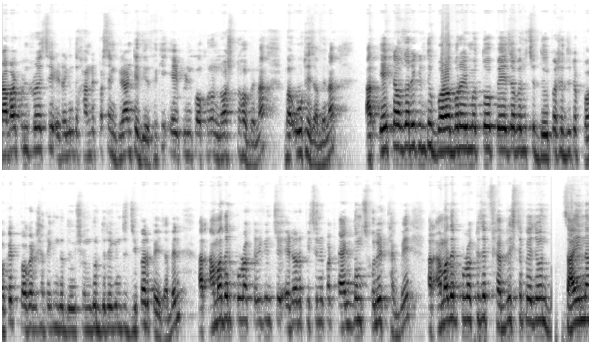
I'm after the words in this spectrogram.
রাবার প্রিন্ট রয়েছে, এটা কিন্তু হান্ড্রেড পার্সেন্ট গ্যারান্টি দিয়ে থাকি, এই প্রিন্ট কখনো নষ্ট হবে না বা উঠে যাবে না। আর এই ট্রাউজারে কিন্তু বরাবরের মতো পেয়ে যাবেন হচ্ছে দুই পাশে দুটো পকেট পকেটের সাথে কিন্তু দুই সুন্দর দুটো কিন্তু জিপার পেয়ে যাবেন। আর আমাদের প্রোডাক্টের কিন্তু এটার পিছনের পার্ট একদম সলিড থাকবে। আর আমাদের প্রোডাক্টের যে ফ্যাব্রিক্সটা পেয়ে যাবেন চাইনা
